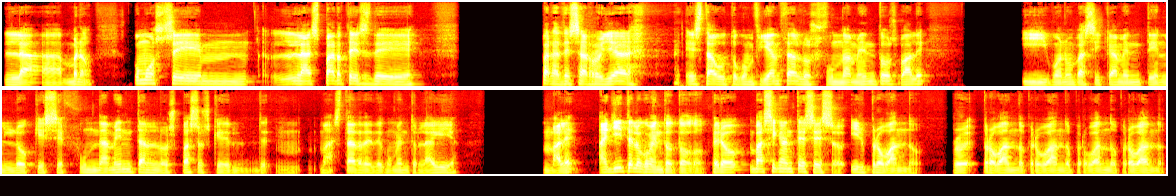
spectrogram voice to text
la... Bueno, cómo se... Mm, las partes de... para desarrollar esta autoconfianza, los fundamentos, ¿vale? Y bueno, básicamente en lo que se fundamentan los pasos que más tarde te comento en la guía. ¿Vale? Allí te lo comento todo, pero básicamente es eso, ir probando, probando, probando, probando, probando.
